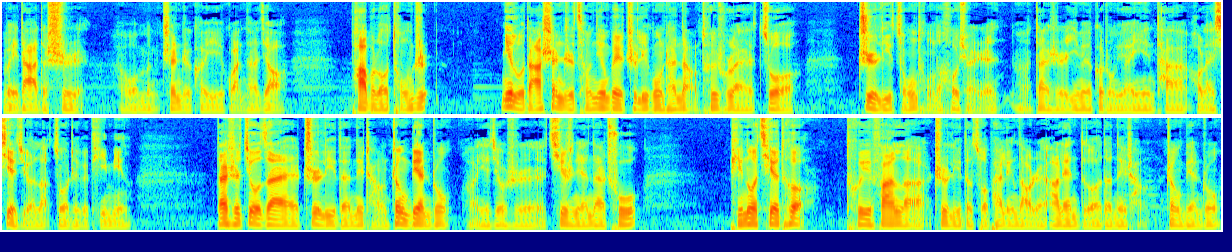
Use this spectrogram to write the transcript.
伟大的诗人。啊，我们甚至可以管他叫帕布罗同志。聂鲁达甚至曾经被智利共产党推出来做智利总统的候选人啊，但是因为各种原因，他后来谢绝了做这个提名。但是就在智利的那场政变中啊，也就是七十年代初，皮诺切特推翻了智利的左派领导人阿连德的那场政变中，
